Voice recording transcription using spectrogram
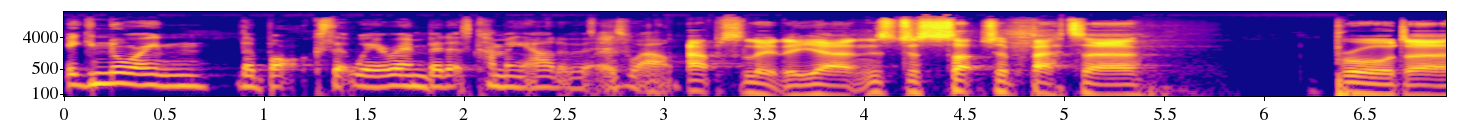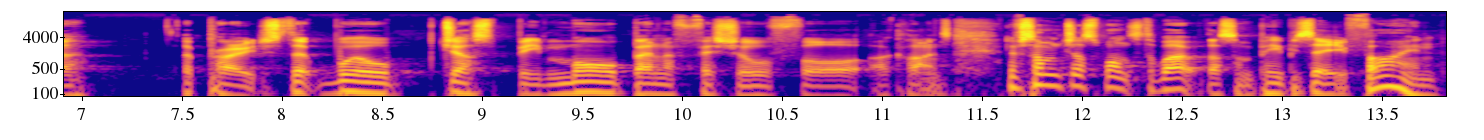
ignoring the box that we're in, but it's coming out of it as well. Absolutely, yeah. And it's just such a better, broader approach that will just be more beneficial for our clients. If someone just wants to work with us on PPC, fine.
